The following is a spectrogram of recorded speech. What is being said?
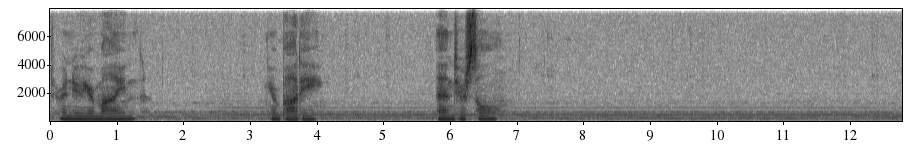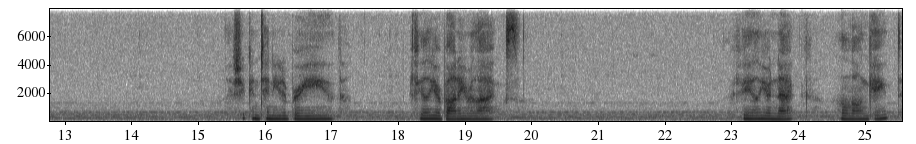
to renew your mind, your body, and your soul. Continue to breathe, feel your body relax. Feel your neck elongate,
